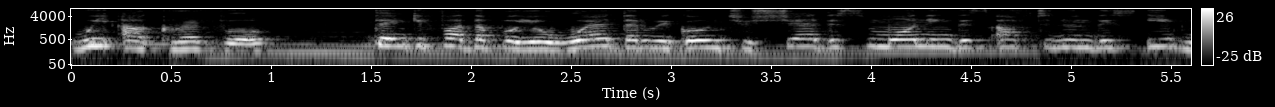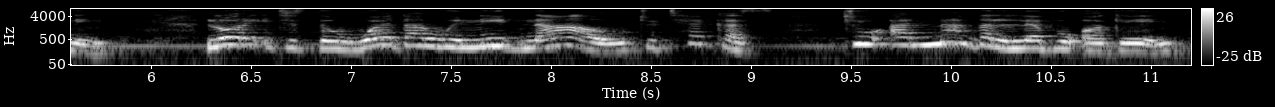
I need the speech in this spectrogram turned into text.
We are grateful. Thank you, Father, for your word that we're going to share this morning, this afternoon, this evening. Lord, it is the word that we need now to take us to another level again.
